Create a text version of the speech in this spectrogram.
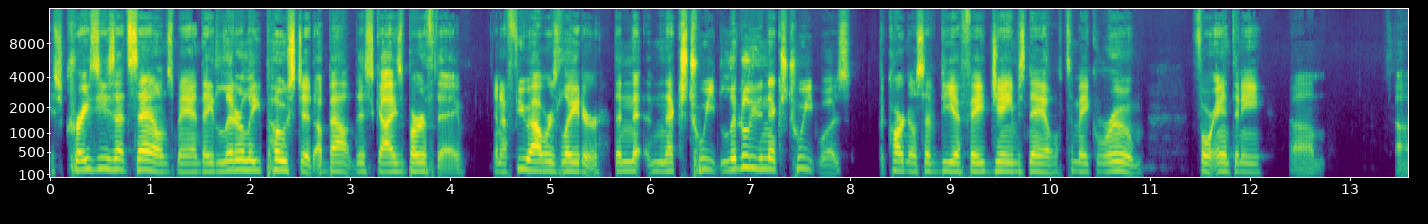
as crazy as that sounds, man, they literally posted about this guy's birthday. And a few hours later, the ne- next tweet, literally the next tweet was the Cardinals have DFA James Naile to make room for Anthony um, uh,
